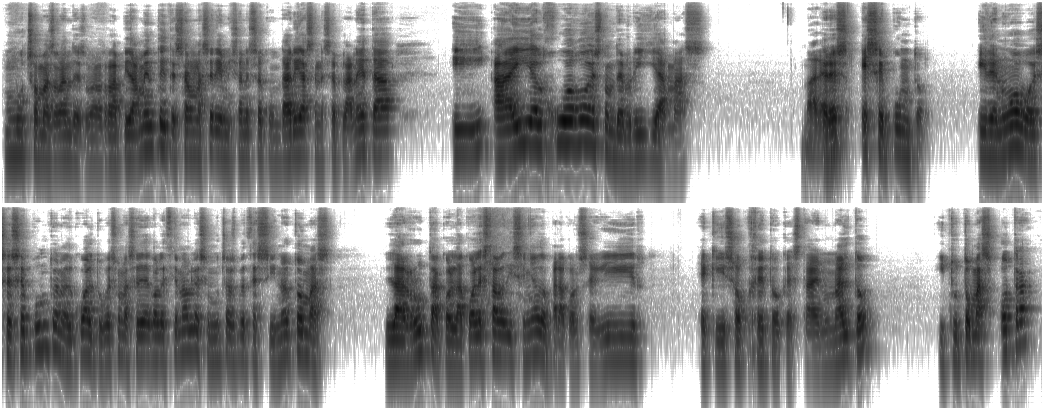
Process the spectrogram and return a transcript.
mucho más grandes más rápidamente y te salen una serie de misiones secundarias en ese planeta y ahí el juego es donde brilla más. Vale. Pero es ese punto. Y de nuevo es ese punto en el cual tú ves una serie de coleccionables y muchas veces si no tomas la ruta con la cual estaba diseñado para conseguir X objeto que está en un alto y tú tomas otra,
